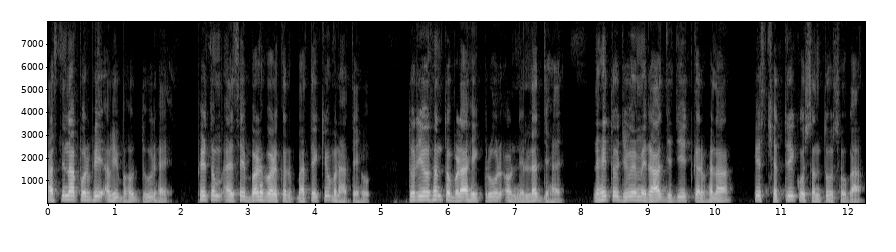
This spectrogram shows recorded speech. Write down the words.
हस्तिनापुर भी अभी बहुत दूर है। फिर तुम ऐसे बढ़ बढ़ कर बातें क्यों बनाते हो? दुर्योधन तो बड़ा ही क्रूर और निर्लज है। नहीं तो जुए में राज्य जीत कर भला किस क्षत्रिय को संतोष होगा?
